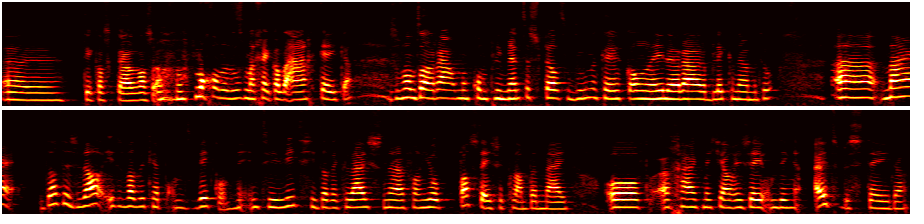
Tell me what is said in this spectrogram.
Uh, ik als ik daar was over begon, dat ze me gek hadden aangekeken. Ze vond het al raar om een complimentenspel te doen. Dan kreeg ik al een hele rare blikken naar me toe. Uh, maar dat is wel iets wat ik heb ontwikkeld. Mijn intuïtie, dat ik luister naar van, joh, past deze klant bij mij? Of uh, ga ik met jou in zee om dingen uit te besteden?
